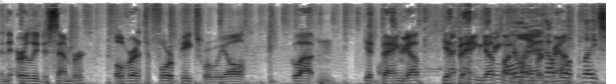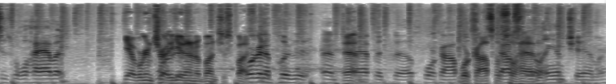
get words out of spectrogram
in the early December over at the Four Peaks, where we all go out and get banged up, get banged up on Only a couple Bound. of places will have it. Yeah, we're going to try We're to get gonna- in a bunch of spots. We're going to put it on tap at uh, Pork Opposite, Pork Opposite will have Scottsdale it. and Chandler.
